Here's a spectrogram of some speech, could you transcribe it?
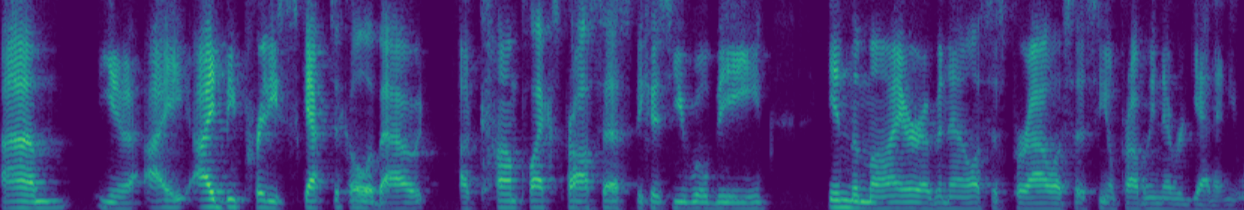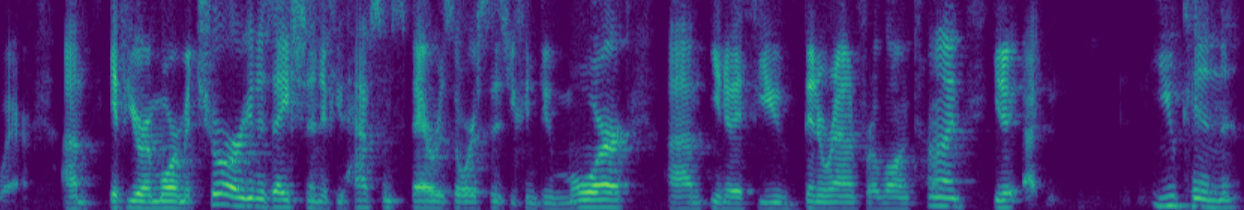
um, you know, I I'd be pretty skeptical about a complex process because you will be in the mire of analysis paralysis. You'll probably never get anywhere. Um, if you're a more mature organization, if you have some spare resources, you can do more. Um, you know, if you've been around for a long time, you know, you can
